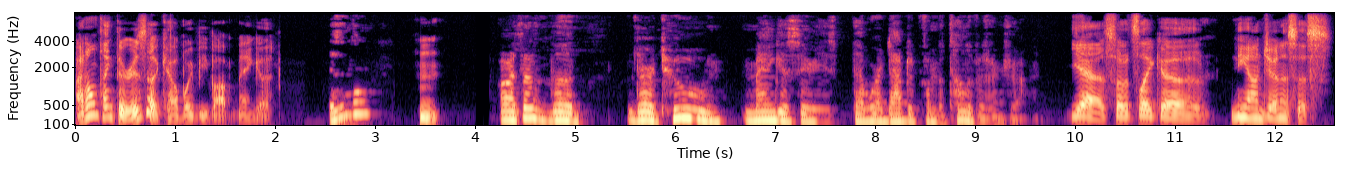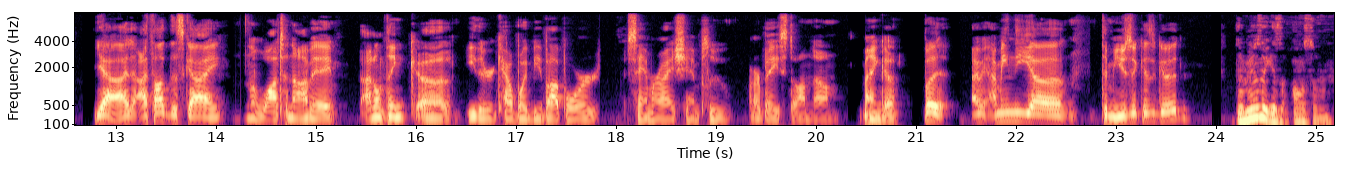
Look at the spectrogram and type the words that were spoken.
I don't think there is a Cowboy Bebop manga. Isn't there? Hmm. Oh, it says the there are two manga series that were adapted from the television show. Yeah, so it's like a Neon Genesis. Yeah, I, I thought this guy Watanabe. I don't think uh, either Cowboy Bebop or Samurai Champloo are based on um, manga, but I, I mean the uh, the music is good The music is awesome.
